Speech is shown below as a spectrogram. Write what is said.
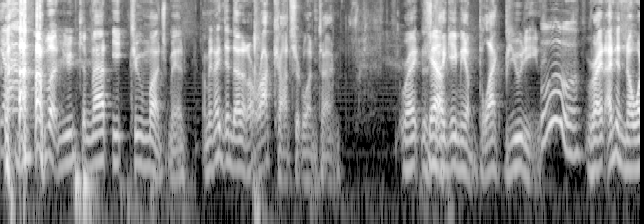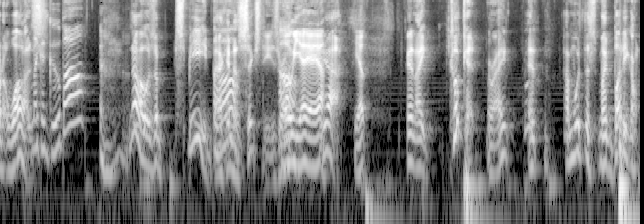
Yeah. but you cannot eat too much, man. I mean, I did that at a rock concert one time. Right? This Yeah. guy gave me a black beauty. Ooh, Right? I didn't know what it was. like a goo ball? no, it was a speed back in Oh. the 60s. Right? Oh yeah, yeah, yeah. Yeah. Yep. And I took it, right? And I'm with this, my buddy going,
